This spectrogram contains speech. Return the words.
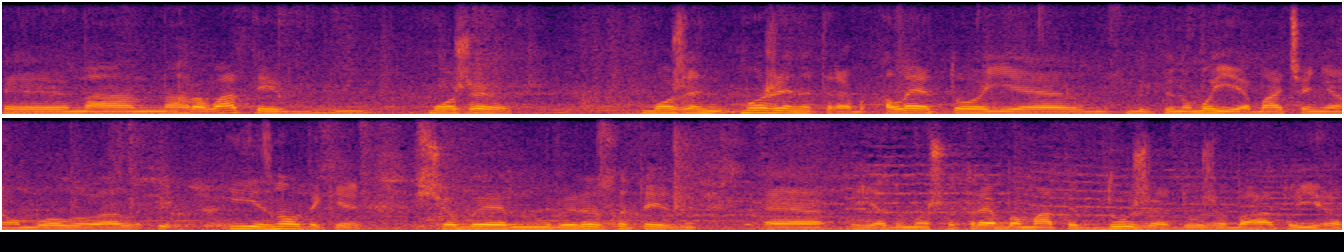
е, на, награвати може. Може, може і не треба, але то є суб'єктивно моє бачення гомболу. І, і знов таки, щоб виростити, я думаю, що треба мати дуже дуже багато ігор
